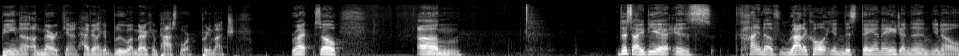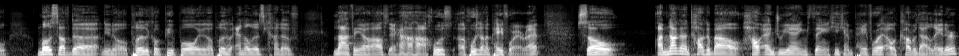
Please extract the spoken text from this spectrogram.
being an American, having like a blue American passport, pretty much, right? So, um, this idea is kind of radical in this day and age, and then you know, most of the you know political people, you know, political analysts, kind of laughing it off, say, "Ha ha ha, who's uh, who's gonna pay for it, right?" So I'm not to talk about how Andrew Yang thinks he can pay for it. I will cover that later.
